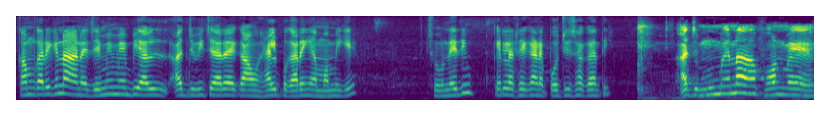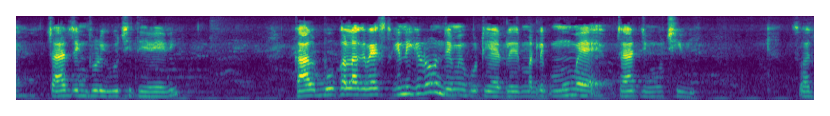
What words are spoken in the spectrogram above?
કામ કરી ના, અને જેમી મેં બી આજ વિચારે કે હું હેલ્પ કરેંગે મમ્મી કે છો ને દઉં, કેટલા ઠેકાણે પહોંચી શકાતી? આજ હું મેં ના ફોન મેં ચાર્જિંગ થોડી ઓછી થઈ એવી. કાલ બહુ કલાક રેસ્ટ કરી નીકળ્યું ને જમી ઉઠ્યા એટલે મતલબ હું મેં ચાર્જિંગ ઉછીવી. સો આજ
